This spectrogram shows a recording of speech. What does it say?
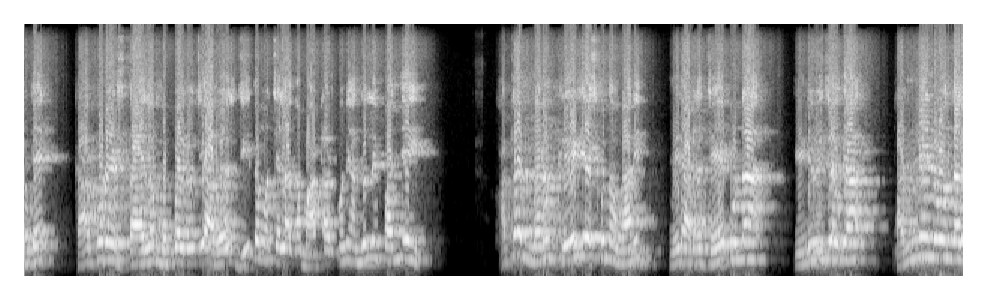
ఉంటే కార్పొరేట్ స్థాయిలో ముప్పై నుంచి యాభై వేలు జీతం వచ్చేలాగా మాట్లాడుకొని అందులో పని చేయి. అట్లా మనం క్రియేట్ చేసుకుందాం కానీ మీరు అట్లా చేయకుండా ఇండివిజువల్గా పన్నెండు వందల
